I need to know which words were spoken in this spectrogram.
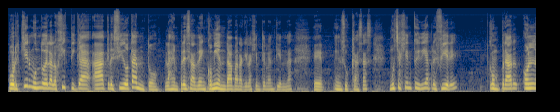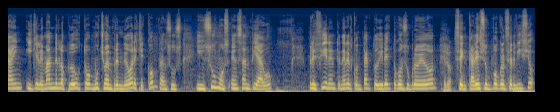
¿Por qué el mundo de la logística ha crecido tanto? Las empresas de encomienda, para que la gente lo entienda, eh, en sus casas. Mucha gente hoy día prefiere comprar online y que le manden los productos. Muchos emprendedores que compran sus insumos en Santiago prefieren tener el contacto directo con su proveedor, Pero, se encarece un poco el servicio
